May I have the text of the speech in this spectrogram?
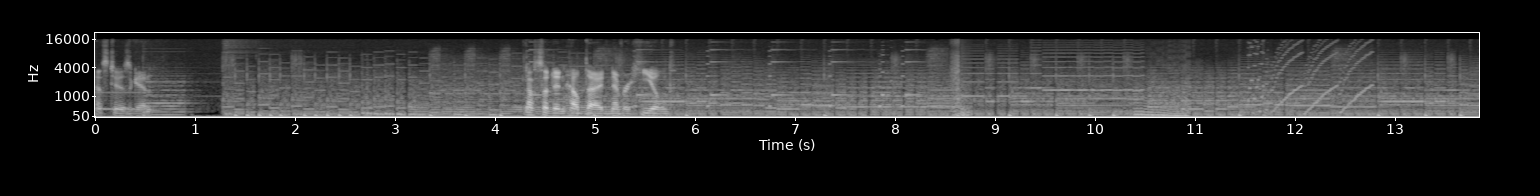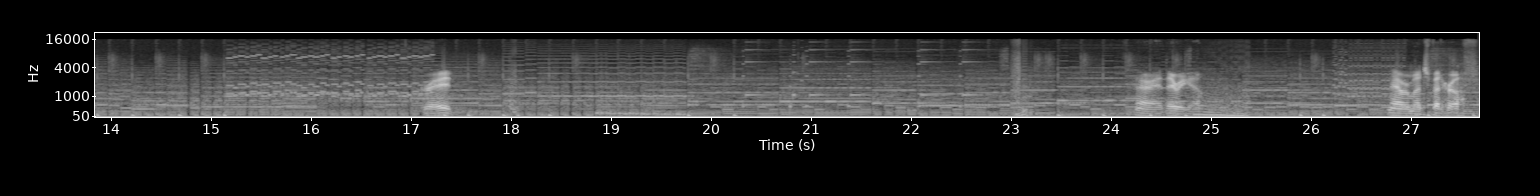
Let's do this again. Also didn't help that I'd never healed. Much better off.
